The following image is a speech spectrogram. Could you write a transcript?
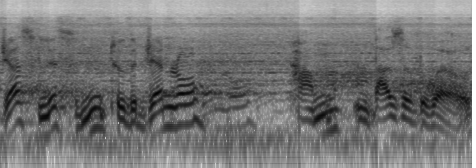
just listen to the general hum and buzz of the world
